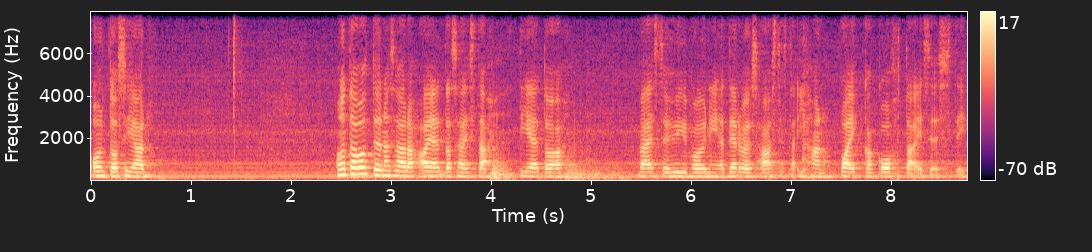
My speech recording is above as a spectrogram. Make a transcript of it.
on tosiaan on tavoitteena saada ajantasaista tietoa väestön hyvinvoinnin ja terveyshaasteista ihan paikkakohtaisesti.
